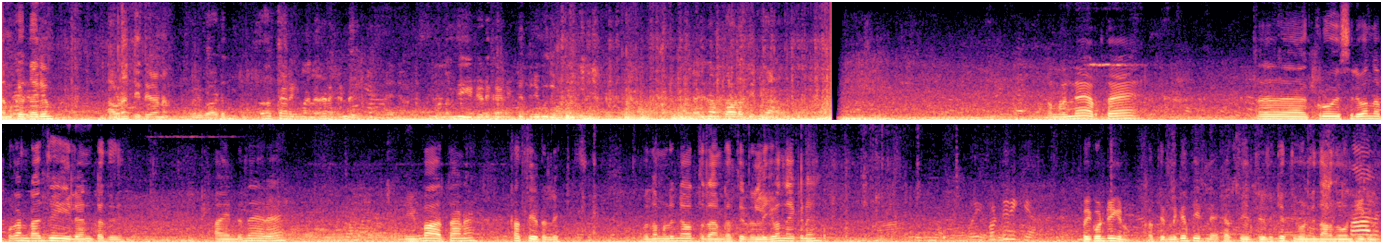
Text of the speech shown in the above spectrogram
നമുക്ക് എന്തായാലും അവിടെ എത്തിയിട്ട് കാണാം ഒരുപാട് തിരക്ക് നല്ല തിരക്കുണ്ട്. നമ്മൾ വീഡിയോ എടുക്കാനായിട്ട് ഇത്തിരി ബുദ്ധിമുട്ടുണ്ട്. എന്തായാലും നമുക്ക് അവിടെ എത്തിയിട്ട് കാണാം. നമ്മൾ നേരത്തെ ക്രൂയിസിൽ വന്നപ്പോൾ കണ്ട ജയിലാണ് ഇട്ടത് അതിന്റെ നേരെ ഈ ഭാഗത്താണ് കത്തീഡ്രൽ അപ്പോൾ നമ്മൾ നോർത്തഡാം കത്തീഡ്രലിലേക്ക് വന്നേക്കണേ. പോയിക്കൊണ്ടിരിക്കണം കത്തീഡ്രലിലേക്ക് എത്തിയിട്ടില്ല. കത്തീഡ്രലിലേക്ക് എത്തിക്കൊണ്ട് നടന്നുകൊണ്ടിരിക്കണം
